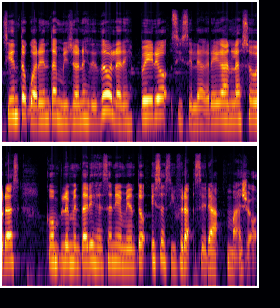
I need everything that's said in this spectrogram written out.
140 millones de dólares, pero si se le agregan las obras complementarias de saneamiento, esa cifra será mayor.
